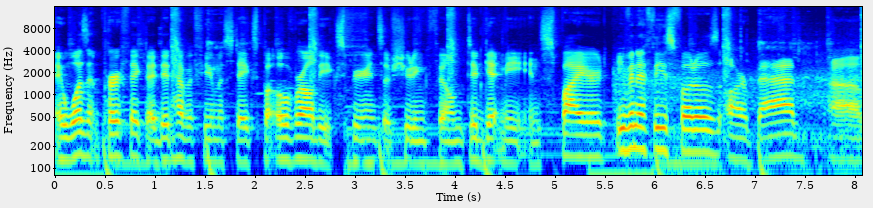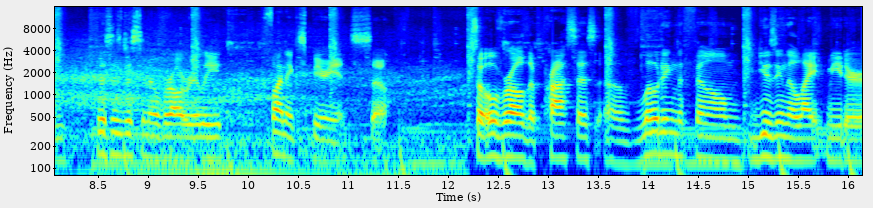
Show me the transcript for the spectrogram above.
It wasn't perfect, I did have a few mistakes, but overall the experience of shooting film did get me inspired. Even if these photos are bad, um, this is just an overall really fun experience, so so overall, the process of loading the film, using the light meter,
